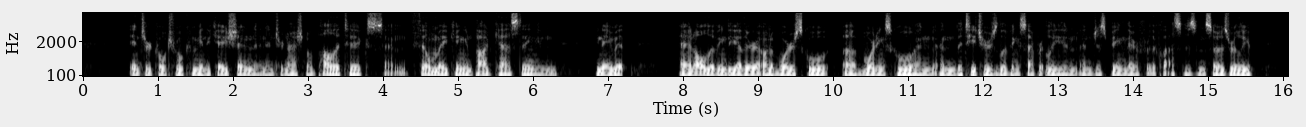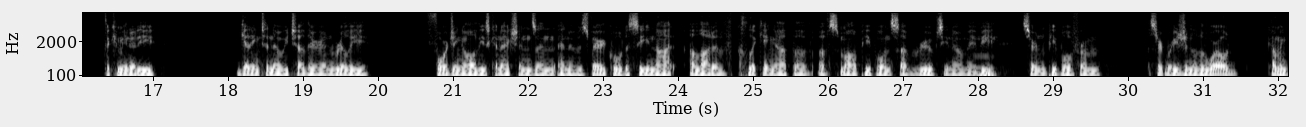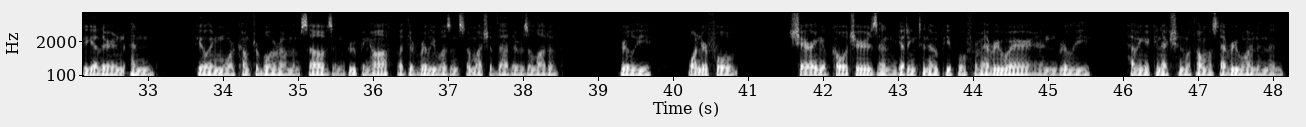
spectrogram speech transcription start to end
intercultural communication and international politics and filmmaking and podcasting and you name it and all living together on a border school uh, boarding school and and the teachers living separately and and just being there for the classes and so it's really the community getting to know each other and really forging all these connections and and it was very cool to see not a lot of clicking up of of small people in subgroups you know maybe Mm. certain people from a certain region of the world coming together and and feeling more comfortable around themselves and grouping off but there really wasn't so much of that. There was a lot of really wonderful sharing of cultures and getting to know people from everywhere and really having a connection with almost everyone and then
